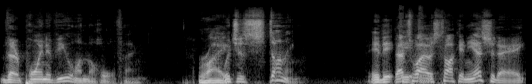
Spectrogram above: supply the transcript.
their point of view on the whole thing. Right, which is stunning. It, That's it, why I was talking yesterday.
